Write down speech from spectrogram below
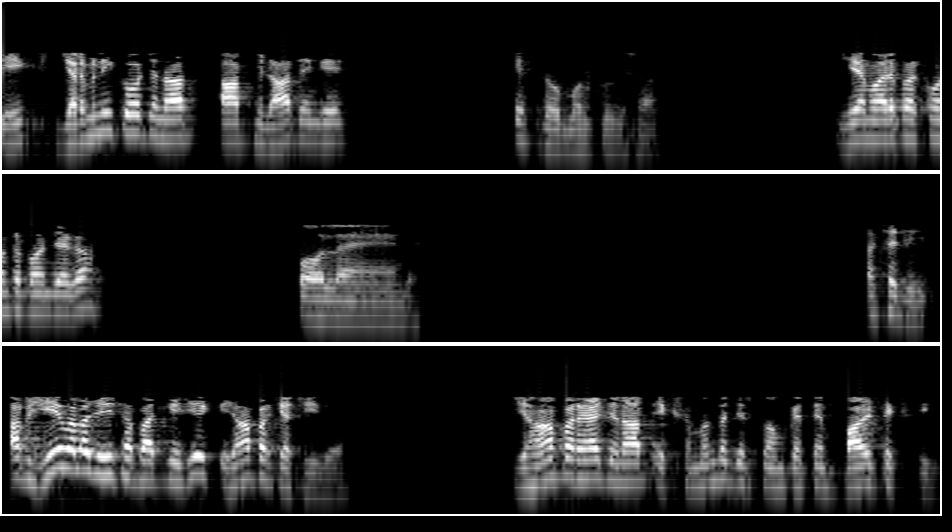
ठीक जर्मनी को जनाब आप मिला देंगे इस दो मुल्कों के साथ। ये हमारे पास कौन सा बन जाएगा? पोलैंड। अच्छा जी, अब ये वाला यही था, बात की ये यहाँ पर क्या चीज़ है? यहाँ पर है जनाब एक समंदर जिसको हम कहते हैं बाल्टिक सी।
